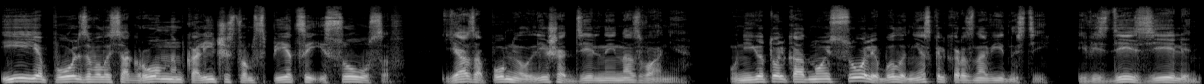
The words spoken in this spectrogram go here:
Ия пользовалась огромным количеством специй и соусов. Я запомнил лишь отдельные названия. У нее только одной соли было несколько разновидностей, и везде зелень.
